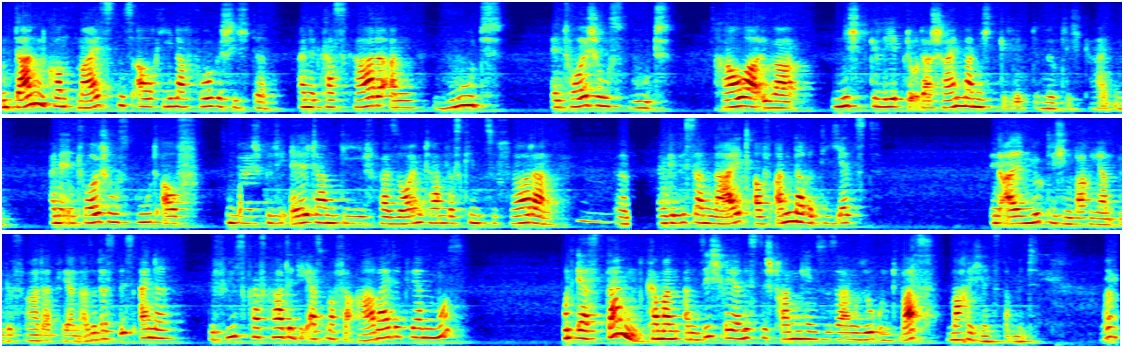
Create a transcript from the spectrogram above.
Und dann kommt meistens auch je nach Vorgeschichte eine Kaskade an Wut, Enttäuschungswut, Trauer über nicht gelebte oder scheinbar nicht gelebte Möglichkeiten. Eine Enttäuschungswut auf zum Beispiel die Eltern, die versäumt haben, das Kind zu fördern. Mhm. Ein gewisser Neid auf andere, die jetzt in allen möglichen Varianten gefördert werden. Also das ist eine Gefühlskaskade, die erstmal verarbeitet werden muss. Und erst dann kann man an sich realistisch drangehen zu sagen, so und was mache ich jetzt damit?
